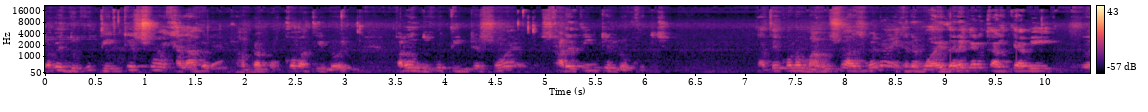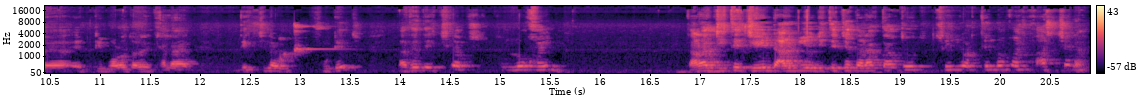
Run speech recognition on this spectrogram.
তবে দুপুর তিনটের সময় খেলা হলে আমরা পক্ষপাতী নই, কারণ দুপুর তিনটের সময় সাড়ে তিনটে লোক হচ্ছে। তাতে কোনো মানুষও আসবে না। এখানে ময়দানে কেন? কালকে আমি একটি বড় দলের খেলা দেখছিলাম, ফুটেজ। তাতে দেখছিলাম লোক হয়নি। তারা জিতেছে, ডার্বিও জিতেছে, তারা তাও তো সেই অর্থের লোক আসছে না।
